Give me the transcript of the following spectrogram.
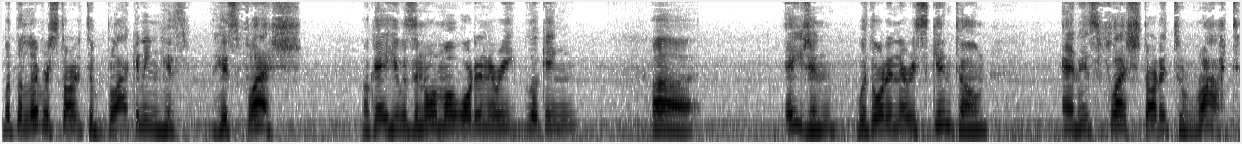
but the liver started to blackening his his flesh. Okay, he was a normal, ordinary looking uh, Asian with ordinary skin tone, and his flesh started to rot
